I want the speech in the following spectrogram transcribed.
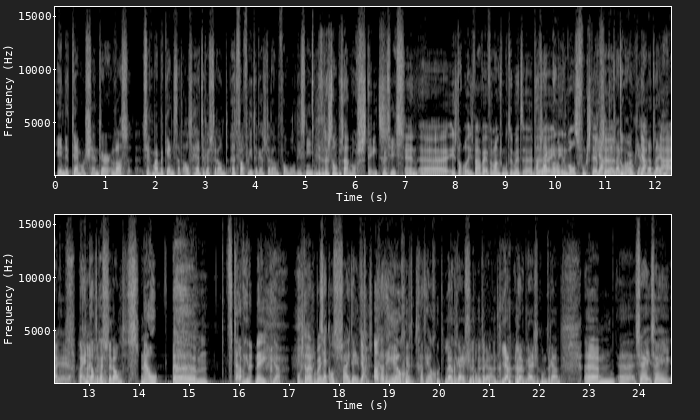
in de Tammo Center was. Zeg maar bekend staat als het restaurant, het favoriete restaurant van Walt Disney. Dit restaurant bestaat nog steeds. Precies. En uh, is toch wel iets waar we even langs moeten met uh, de, in, in Walt's Footsteps ja, dat lijkt tour. Me ook, ja, dat lijkt ja, me ook. Maar in dat restaurant... Nou, um, vertel even... Nee, ja. Hoe is het eigenlijk mee? Check onze site even. Ja. Het gaat heel goed. Het gaat heel goed. Leuk reisje komt eraan. ja, leuk reisje komt eraan. Um, uh, zij, zij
